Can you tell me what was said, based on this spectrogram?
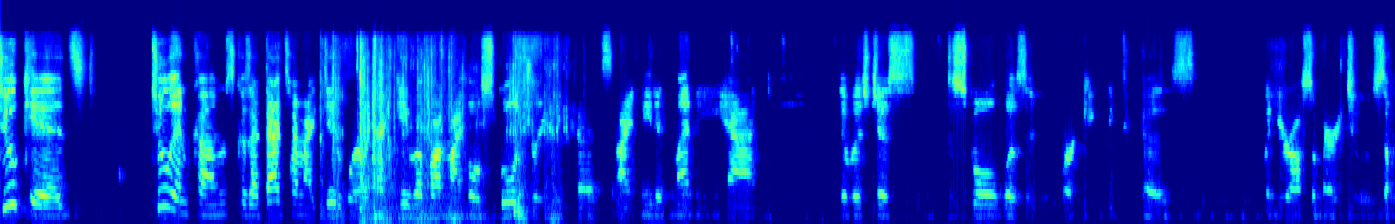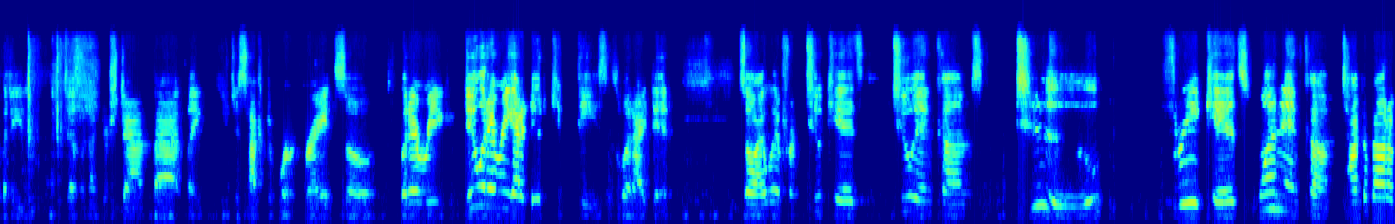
two kids, two incomes, because at that time I did work. I gave up on my whole school dream because I needed money and it was just the school wasn't working because when you're also married to somebody who doesn't understand that, like you just have to work, right? So whatever you do, whatever you got to do to keep peace is what I did. So I went from two kids, two incomes, to three kids, one income. Talk about a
